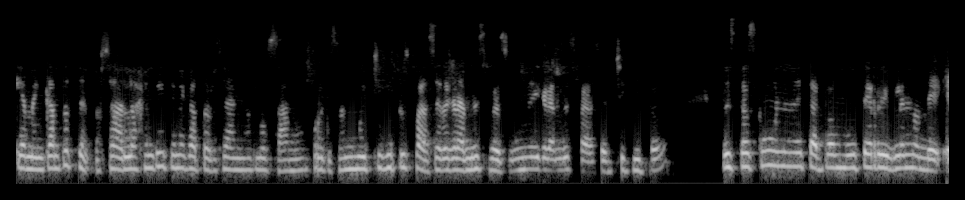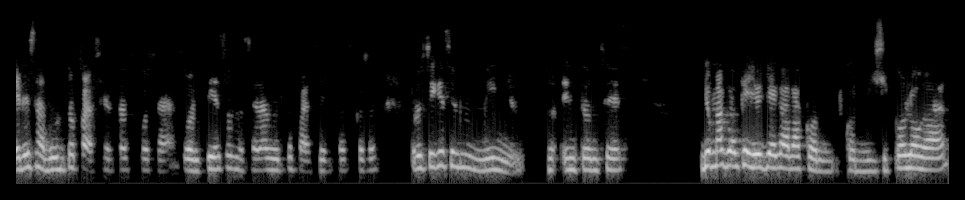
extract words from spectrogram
que me encanta, o sea, la gente que tiene 14 años los amo porque son muy chiquitos para ser grandes, pero son muy grandes para ser chiquitos. Tú estás como en una etapa muy terrible en donde eres adulto para ciertas cosas o empiezas a ser adulto para ciertas cosas, pero sigues siendo un niño. Entonces, yo me acuerdo que yo llegaba con, con mi psicóloga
